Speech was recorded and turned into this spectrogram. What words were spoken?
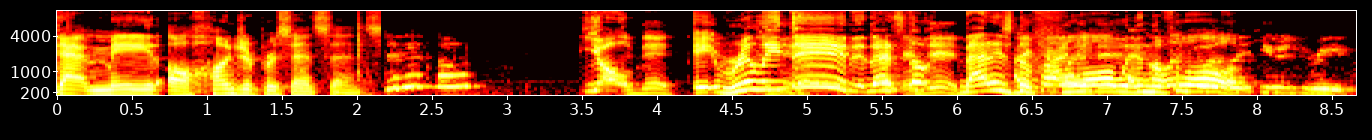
that made a hundred percent sense. Did it though? Yo, It did. it really It did. did. That's It the did. that is the I flaw within I the flaw. It was a huge reach.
